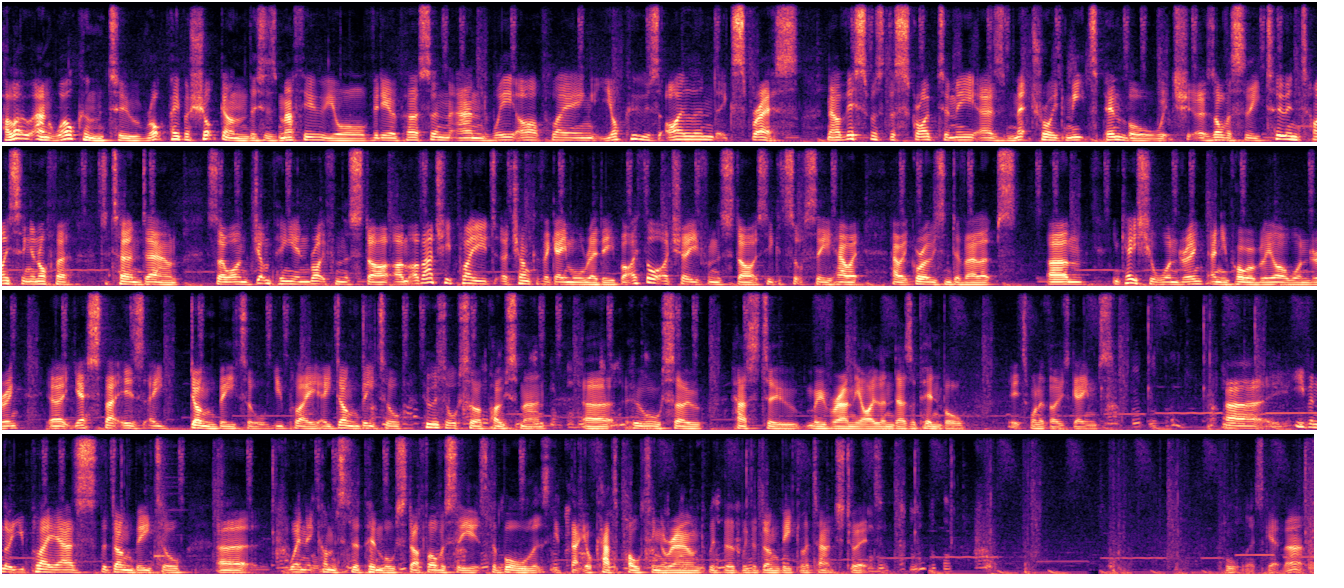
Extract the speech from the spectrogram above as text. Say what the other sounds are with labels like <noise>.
Hello and welcome to Rock Paper Shotgun. This is Matthew, your video person, and we are playing Yoku's Island Express. Now, this was described to me as Metroid meets pinball, which is obviously too enticing an offer to turn down. So I'm jumping in right from the start. Um, I've actually played a chunk of the game already, but I thought I'd show you from the start so you could sort of see how it how it grows and develops. Um, in case you're wondering, and you probably are wondering, uh, yes, that is a dung beetle. You play a dung beetle who is also a postman, uh, who also has to move around the island as a pinball. It's one of those games. Uh, even though you play as the dung beetle, uh, when it comes to the pinball stuff, obviously it's the ball that you're catapulting around with the with the dung beetle attached to it. Oh, let's get that.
